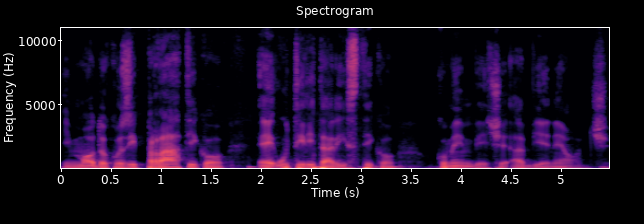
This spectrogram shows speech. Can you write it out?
in modo così pratico e utilitaristico come invece avviene oggi.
